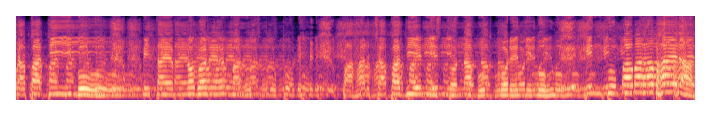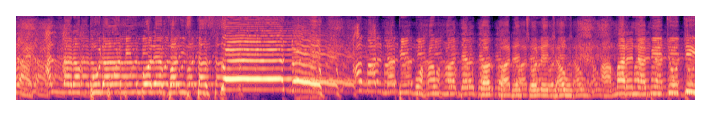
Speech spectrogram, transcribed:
চাপা দিব। আমি তায়েফ নগরের মানুষের উপরে পাহাড় চাপা দিয়ে নিস্ত নাবুদ করে দিব। কিন্তু বাবারা ভাইরা আল্লাহ রাব্বুল আলামিন বলে ফেরেশতা শোনো আমার নবী মুহাম্মাদের দরবারে চলে যাও। আমার নবী যদি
